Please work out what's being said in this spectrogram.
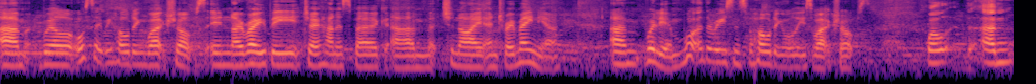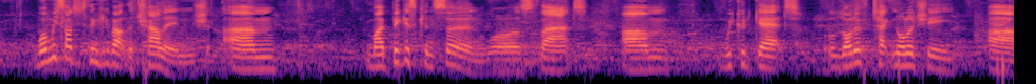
Um, we'll also be holding workshops in Nairobi, Johannesburg, um, Chennai, and Romania. Um, William, what are the reasons for holding all these workshops? Well, um, when we started thinking about the challenge, my biggest concern was that we could get a lot of technology uh,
